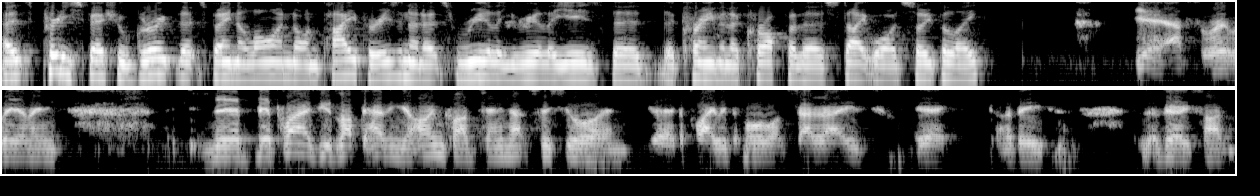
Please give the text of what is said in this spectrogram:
It's a pretty special group that's been aligned on paper, isn't it? It's really, really is the the cream of the crop of the statewide Super League. Yeah, absolutely. I mean, they're, they're players you'd love to have in your home club team, that's for sure. And yeah, to play with them all on Saturdays, yeah, going to be very fun.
